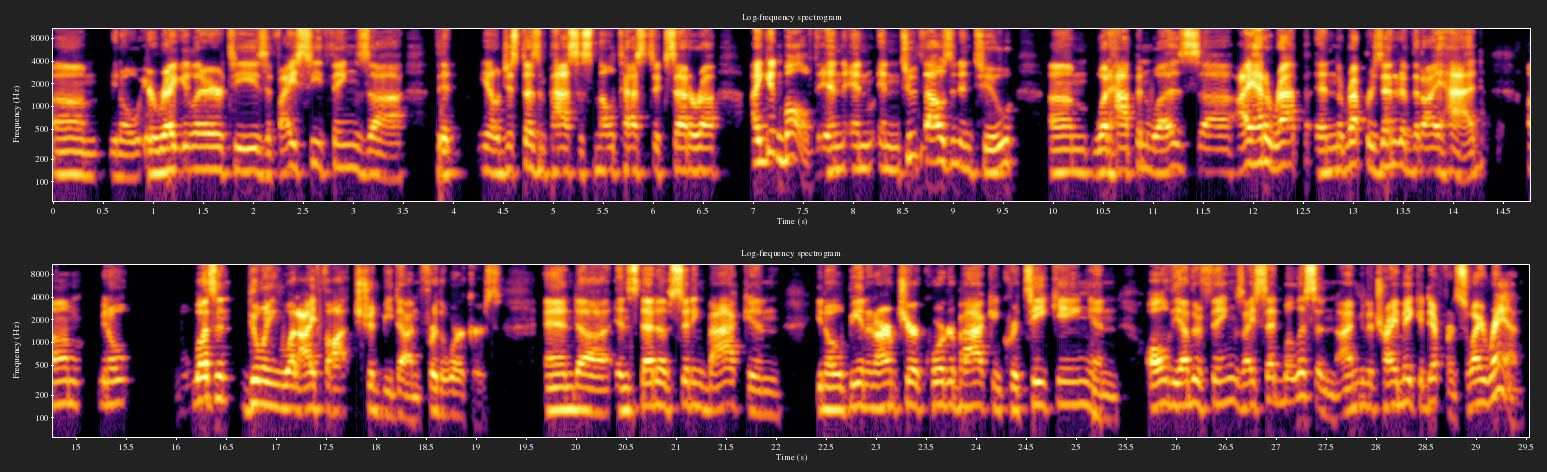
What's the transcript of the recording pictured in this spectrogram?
um, you know, irregularities, if I see things uh, that you know just doesn't pass the smell test, etc., I get involved. And in in 2002, um, what happened was uh, I had a rep, and the representative that I had, um, you know, wasn't doing what I thought should be done for the workers. And uh, instead of sitting back and you know being an armchair quarterback and critiquing and all the other things, I said, well, listen, I'm going to try and make a difference. So I ran.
